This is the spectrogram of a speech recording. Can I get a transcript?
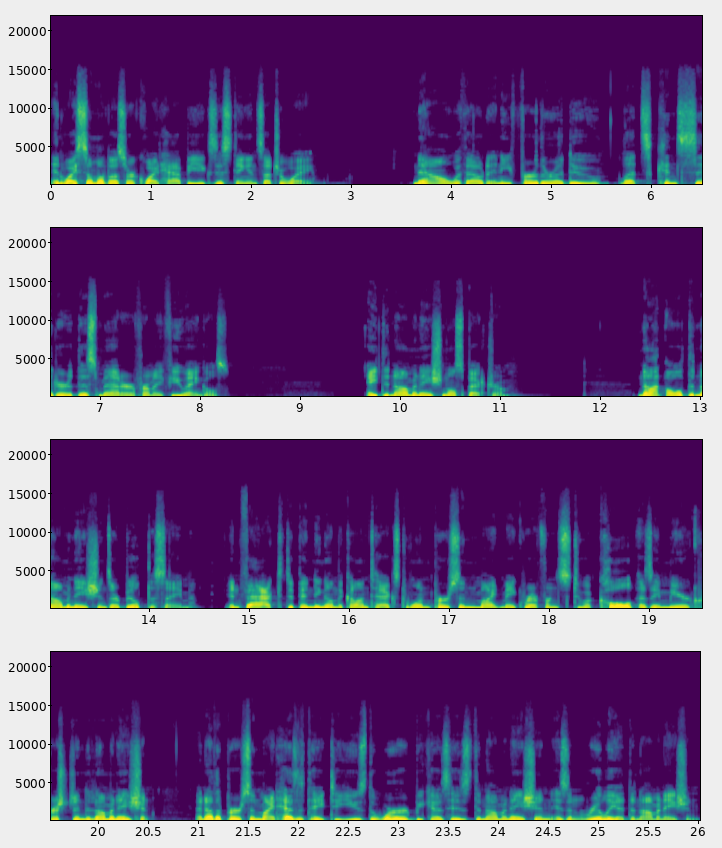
and why some of us are quite happy existing in such a way. Now, without any further ado, let's consider this matter from a few angles. A denominational spectrum. Not all denominations are built the same. In fact, depending on the context, one person might make reference to a cult as a mere Christian denomination Another person might hesitate to use the word because his denomination isn't really a denomination.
